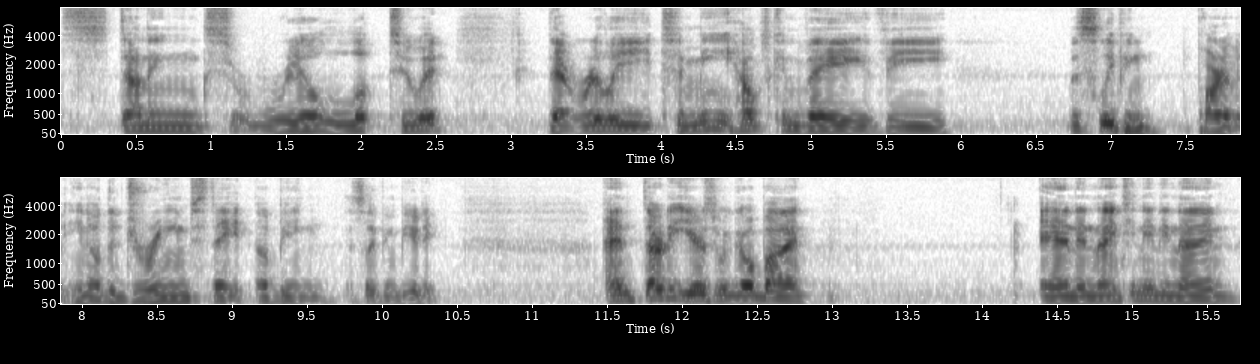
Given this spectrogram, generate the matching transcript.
stunning, surreal look to it that really, to me, helps convey the the sleeping part of it. You know, the dream state of being a Sleeping Beauty. And 30 years would go by, and in 1989,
